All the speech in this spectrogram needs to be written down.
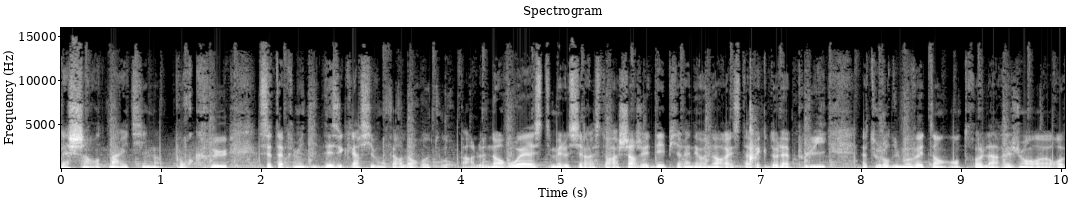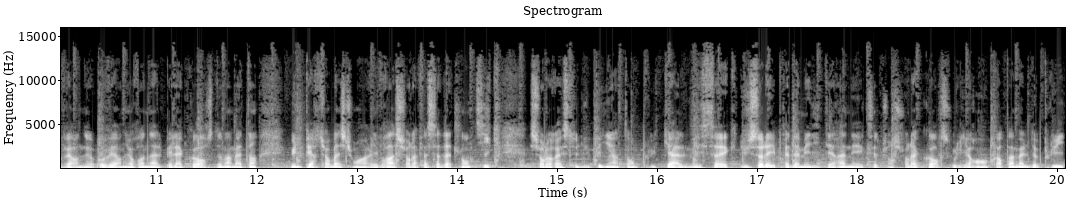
la Charente-Maritime pour crue. Cet après-midi, des éclaircies vont faire leur retour par le nord-ouest, mais le ciel restera chargé des Pyrénées au nord-est avec de la pluie. Toujours du mauvais temps entre la région euh, Auvergne-Rhône-Alpes et la Corse. Demain matin, une perturbation arrivera sur la façade atlantique. Sur le reste du pays, un temps plus calme et sec. Du soleil près de la Méditerranée, exception sur la Corse où il y aura encore pas mal de pluie.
